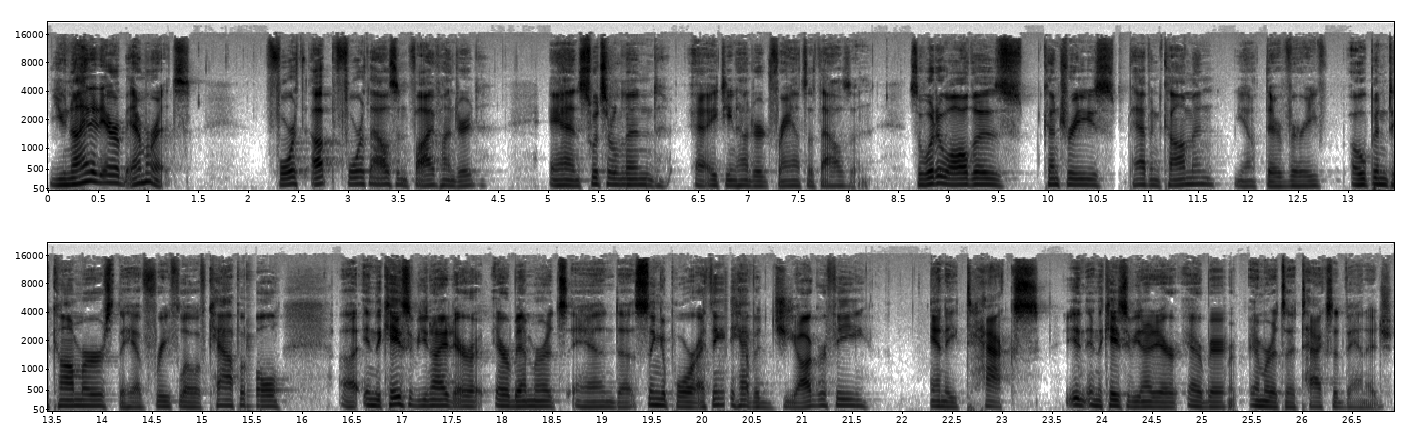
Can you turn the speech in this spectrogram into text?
United Arab Emirates, fourth up 4,500, and Switzerland 1800, France 1000. So what do all those countries have in common? You know, they're very open to commerce, they have free flow of capital. Uh, in the case of United Arab Emirates and uh, Singapore, I think they have a geography and a tax. In, in the case of United Arab Emirates, a tax advantage.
